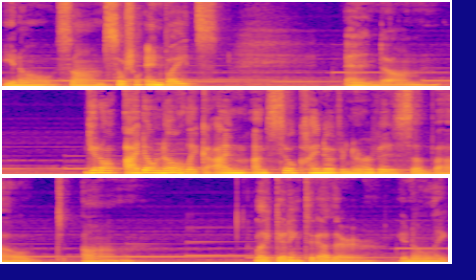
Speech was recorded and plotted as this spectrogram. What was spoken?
you know some social invites, and um, you know I don't know, like I'm I'm still kind of nervous about um, like getting together. You know, like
